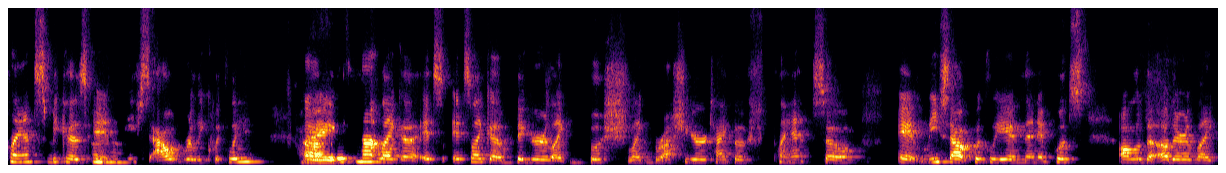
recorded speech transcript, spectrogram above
plants because mm-hmm. it leaves out really quickly. Uh, right. Uh, it's not like a. It's it's like a bigger like bush like brushier type of plant. So it leaves out quickly and then it puts all of the other like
